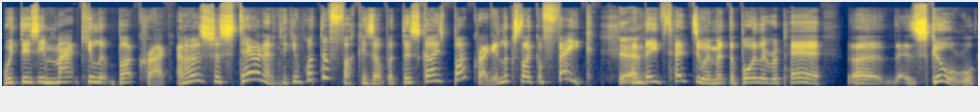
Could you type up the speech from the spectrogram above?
with this immaculate butt crack. And I was just staring at it, thinking, "What the fuck is up with this guy's butt crack? It looks like a fake." Yeah. And they've said to him at the boiler repair uh, school.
